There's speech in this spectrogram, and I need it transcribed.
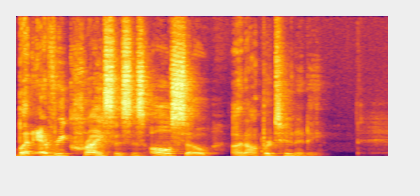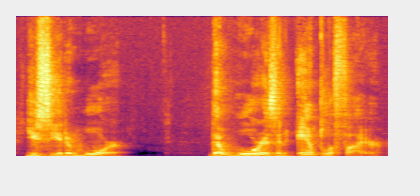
but every crisis is also an opportunity. You see it in war, that war is an amplifier.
